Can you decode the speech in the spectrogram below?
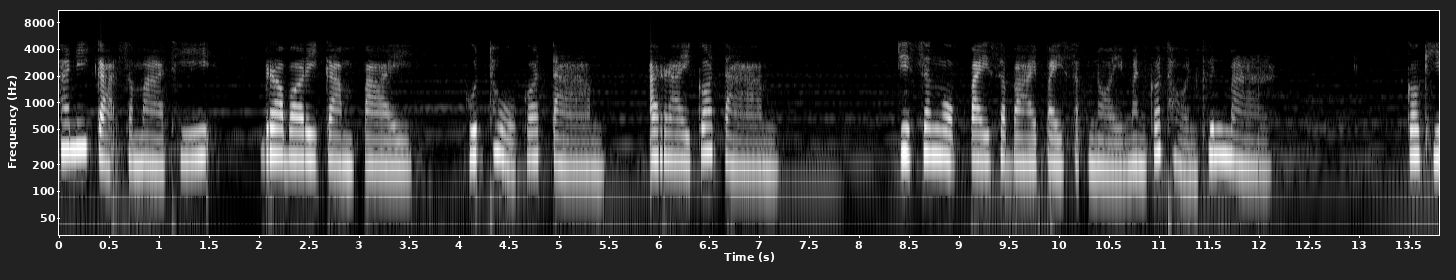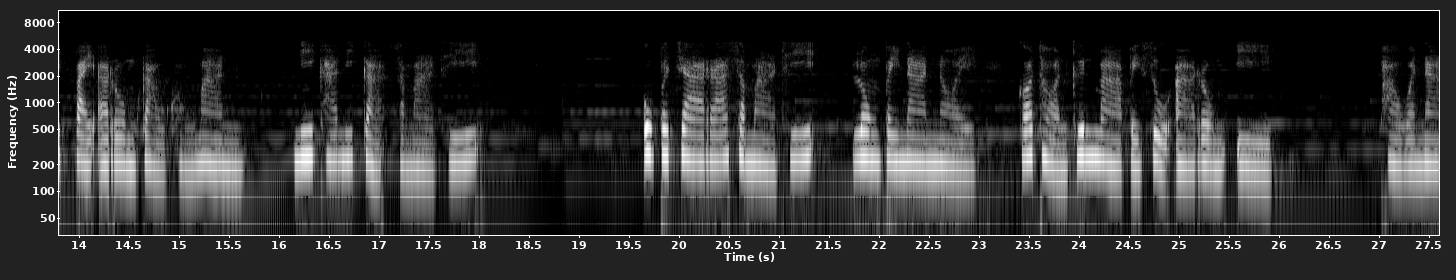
คณิกะสมาธิ เราบริกรรมไป พุทโธก็ตาม อะไรก็ตาม จิตสงบไปสบายไปสักหน่อยมันก็ถอนขึ้นมา ก็คิดไปอารมณ์เก่าของมัน นี่คณิกะสมาธิ อุปจาระสมาธิลงไปนานหน่อย ก็ถอนขึ้นมาไปสู่อารมณ์อีก ภาวนา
